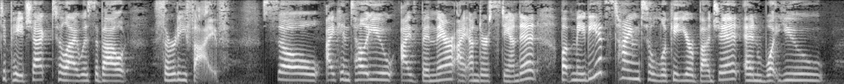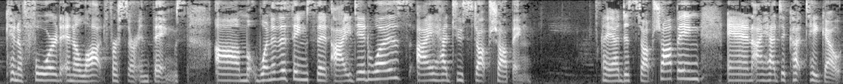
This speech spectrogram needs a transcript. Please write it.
to paycheck till I was about 35. So I can tell you I've been there. I understand it, but maybe it's time to look at your budget and what you can afford and allot for certain things. Um, one of the things that I did was I had to stop shopping. I had to stop shopping and I had to cut takeout.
